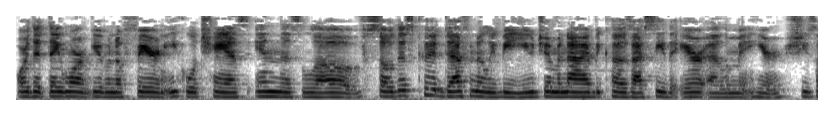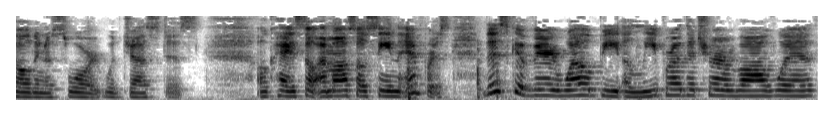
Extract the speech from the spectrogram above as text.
or that they weren't given a fair and equal chance in this love. So this could definitely be you, Gemini, because I see the air element here. She's holding a sword with justice. Okay, so I'm also seeing the Empress. This could very well be a Libra that you're involved with,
